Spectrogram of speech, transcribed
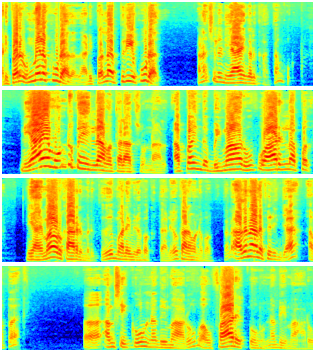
அடிப்படையில் உண்மையில் கூடாது. அது அடிப்படையில் பிரிய கூடாது ஆனால் சில நியாயங்களுக்காக தான் கூடும். நியாயம் ஒன்றுமே இல்லாமல் தலாக் சொன்னால் அப்போ இந்த பிமாரு வாரில் அப்போ நியாயமாக ஒரு காரணம் இருக்குது மனைவியோட பக்கத்தாலேயோ கணவன பக்கத்தாலோ அதனால் பிரிஞ்சா அப்போ அஹ், அம்சிக்கூன் பிமாரு அவ் ஃபாரிக்கூன் பிமாரு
